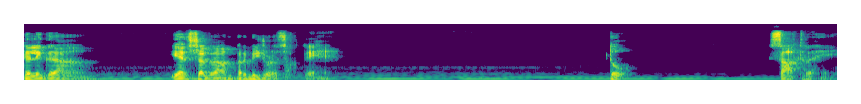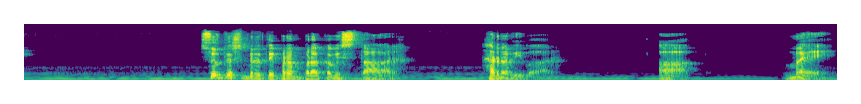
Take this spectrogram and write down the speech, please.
टेलीग्राम या इंस्टाग्राम पर भी जुड़ सकते हैं। तो साथ रहें। श्रुत स्मृति परंपरा का विस्तार हर रविवार। आप, मैं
